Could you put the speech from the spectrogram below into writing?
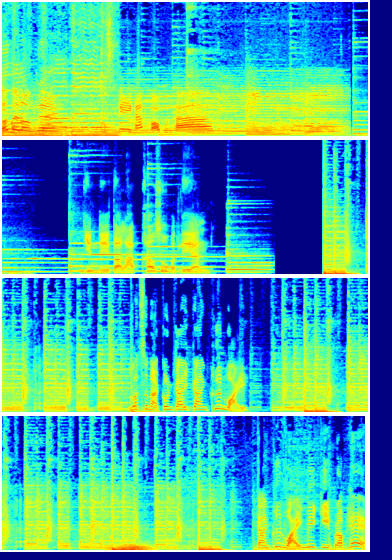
ลดมือลงหนึ่งโอเคครับขอบคุณครับ ยินดีต้อนรับเข้าสู่บทเรียน ลักษณะกลไกการเคลื่อนไหว การเคลื่อนไหวมีกี่ประเภท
